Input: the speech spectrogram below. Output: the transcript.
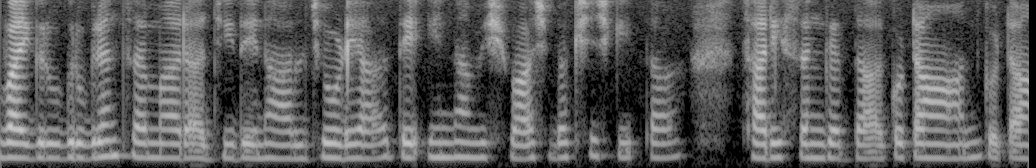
ਵਾਹਿਗੁਰੂ ਗੁਰੂ ਗ੍ਰੰਥ ਸਾਹਿਬ ਮਹਾਰਾਜ ਜੀ ਦੇ ਨਾਲ ਜੋੜਿਆ ਤੇ ਇੰਨਾ ਵਿਸ਼ਵਾਸ ਬਖਸ਼ਿਸ਼ ਕੀਤਾ। ਸਾਰੀ ਸੰਗਤ ਦਾ ਕੋਟਾਨ ਕੋਟਾਨ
